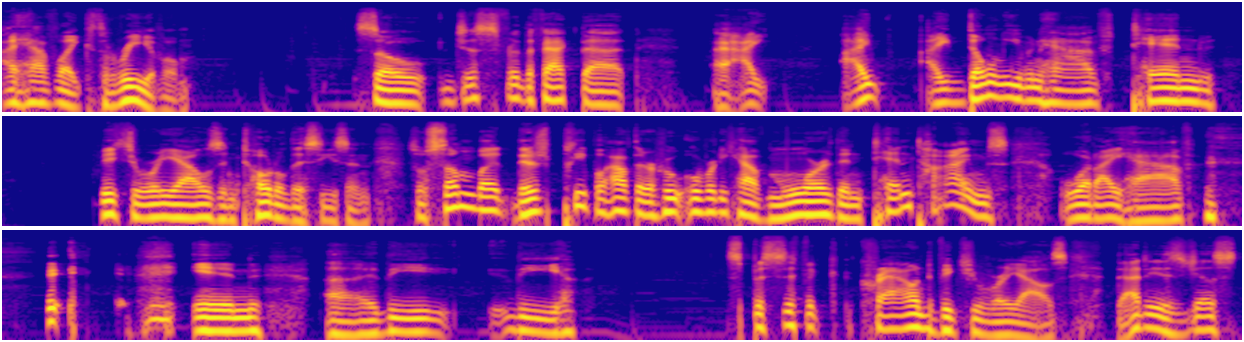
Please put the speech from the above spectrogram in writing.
I have like three of them so just for the fact that I I I don't even have 10 victory royales in total this season. So somebody there's people out there who already have more than 10 times what I have in uh, the the specific crowned victory royales. That is just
